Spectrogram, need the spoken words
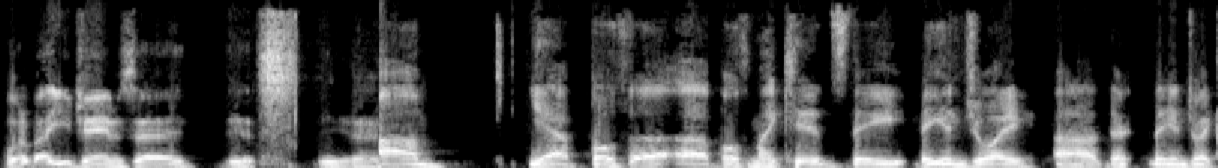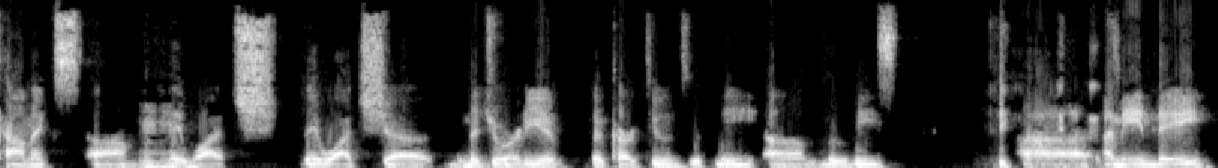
What about you, James? Uh, the, the, uh, Um, yeah, both uh, uh both my kids they they enjoy uh they enjoy comics. Um, Mhm. they watch they watch uh, the majority of the cartoons with me, um, movies. Uh, I mean they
